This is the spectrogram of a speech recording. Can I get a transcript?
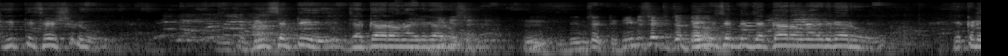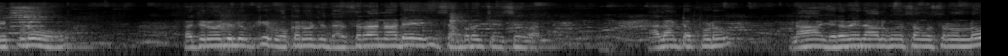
కీర్తిశేషుడు బీశెట్టి జగ్గారావు నాయుడు గారు. భీమిశెట్టి జగ్గారావు. భీమిశెట్టి జగ్గారావు నాయుడు గారు ఇక్కడ ఎప్పుడూ పది రోజులకి ఒకరోజు దసరా నాడే ఈ సంబరం చేసేవారు అలాంటప్పుడు నా ఇరవై నాలుగో సంవత్సరంలో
